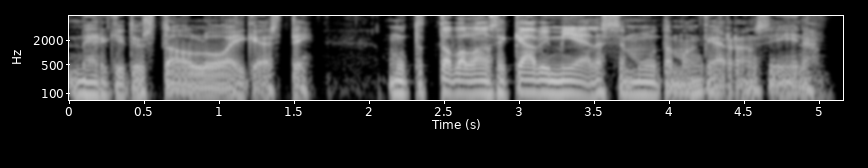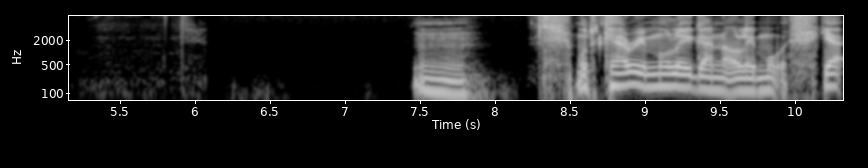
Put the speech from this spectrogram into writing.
merkitystä ollut oikeasti mutta tavallaan se kävi mielessä muutaman kerran siinä. Mm. Mutta Carrie Mulligan oli, mu- ja,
